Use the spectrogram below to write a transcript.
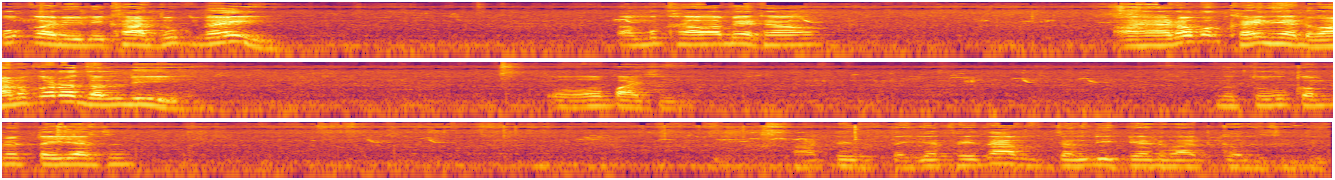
શું કર્યું લી ખાધું કે નહીં. અમુક ખાવા બેઠા. આ હેડો પણ ખાઈને હેડવાનું કરો જલ્દી. ઓહો પાછી. તું કમ્પ્લીટ તૈયાર છે? હા, તે તૈયાર થઈ જા, જલ્દી હેડ વાત કરી સુધી.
